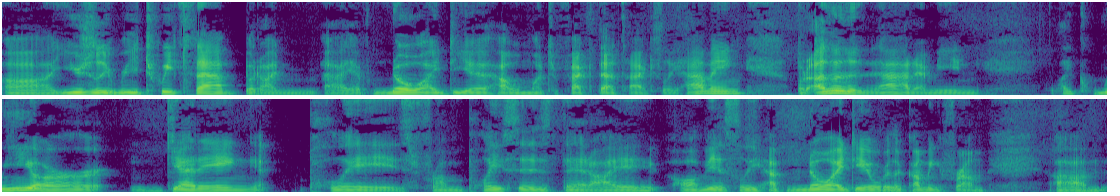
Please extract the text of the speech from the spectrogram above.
uh, usually retweets that but i'm i have no idea how much effect that's actually having. But other than that i mean like we are getting plays from places that I obviously have no idea where they're coming from. Um,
